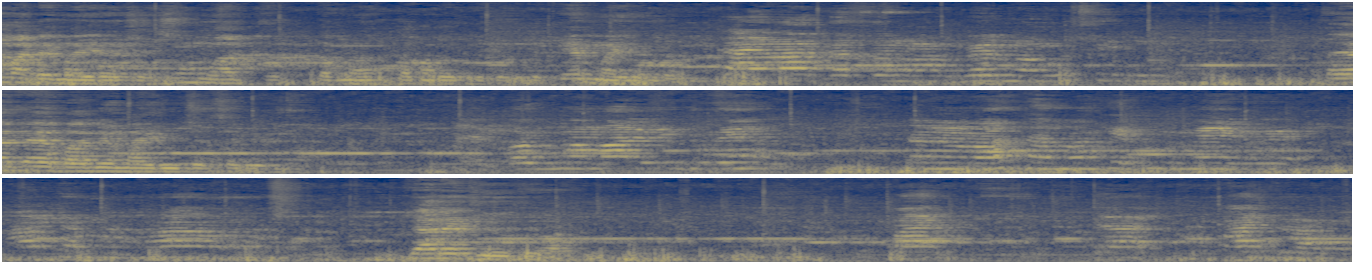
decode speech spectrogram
શા માટે માર્યો છે. શું વાત તમારો તમારો દીકરો છે? કેમ માર્યો છે? કાંઈ વાત કરતો નહીં. ઘરમાં ઉઠી કયા કયા ભાગે માર્યું છે શરીરમાં પગમાં મારી લીધું એ. અને માથામાં કેટલું મેળવ્યું માથામાં હા. ક્યારે થયું હતું આ? પાંચ ચાર પાંચ વાગે.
